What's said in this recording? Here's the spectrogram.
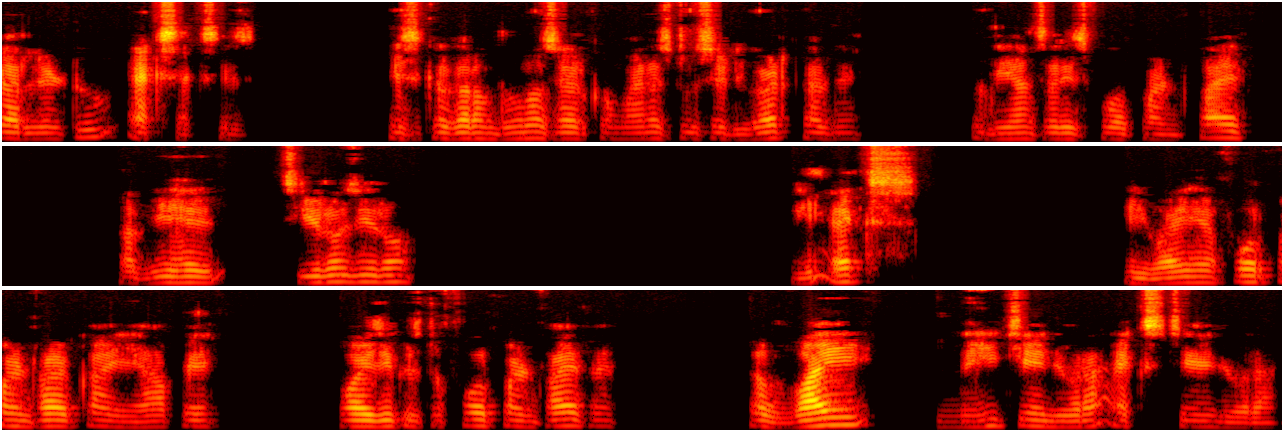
पैरेलल टू एक्स एक्सिस इसका अगर हम दोनों साइड को माइनस टू से डिवाइड कर दें तो the answer is four point five अब ये है ज़ीरो ज़ीरो ये एक्स ये वाई है फोर पॉइंट फाइव का यहाँ पे y is to four point five है. तो वाई नहीं चेंज हो रहा एक्स चेंज हो रहा है.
